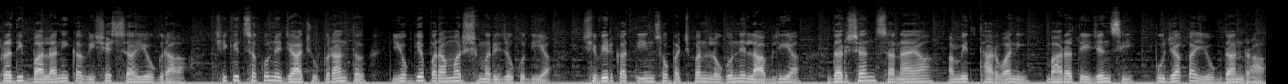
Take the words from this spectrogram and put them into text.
प्रदीप बालानी का विशेष सहयोग रहा। चिकित्सकों ने जाँच उपरांत योग्य परामर्श मरीजों को दिया। शिविर का 355 लोगों ने लाभ लिया। दर्शन, सनाया, अमित थारवानी, भारत एजेंसी, पूजा का योगदान रहा।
